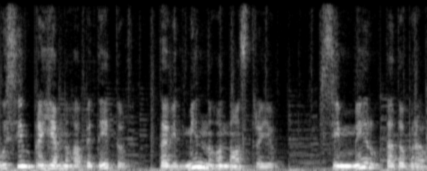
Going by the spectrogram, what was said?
Усім приємного апетиту та відмінного настрою, всім миру та добра!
